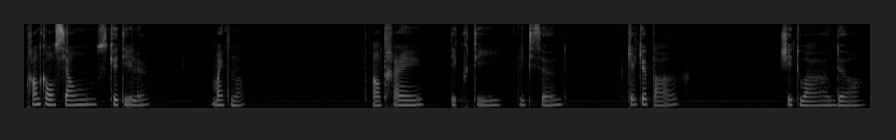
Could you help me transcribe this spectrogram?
Prendre conscience que tu es là, maintenant, en train d'écouter l'épisode, quelque part, chez toi ou dehors.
